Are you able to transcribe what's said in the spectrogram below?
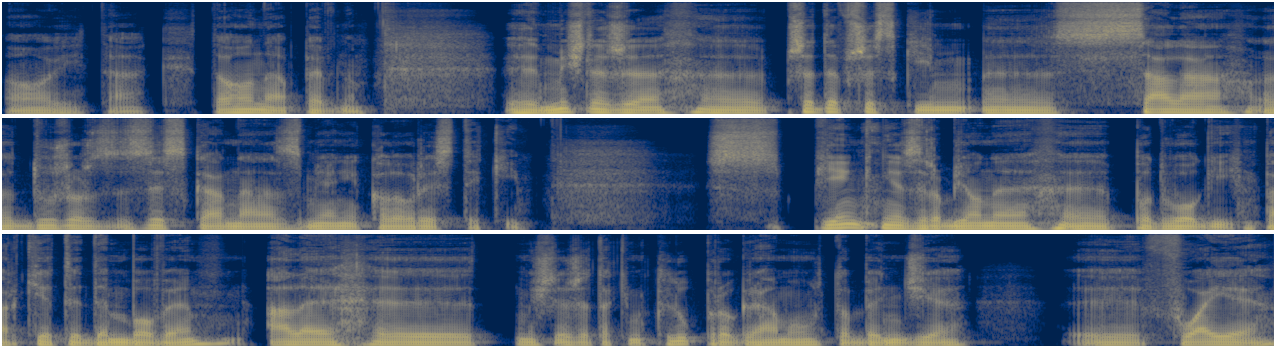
Oj, tak, to na pewno. E, myślę, że e, przede wszystkim sala dużo zyska na zmianie kolorystyki. Pięknie zrobione podłogi, parkiety dębowe, ale myślę, że takim klub programu to będzie foyer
